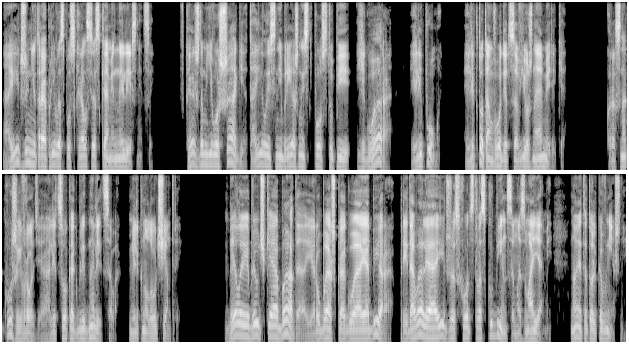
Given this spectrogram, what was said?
Аиджи неторопливо спускался с каменной лестницы. В каждом его шаге таилась небрежность поступи ягуара или пумы, или кто там водится в Южной Америке. Краснокожий вроде, а лицо как бледнолицего, мелькнуло у Чентри. Белые брючки Абада и рубашка Гуайабера придавали Аиджи сходство с кубинцем из Майами, но это только внешне.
